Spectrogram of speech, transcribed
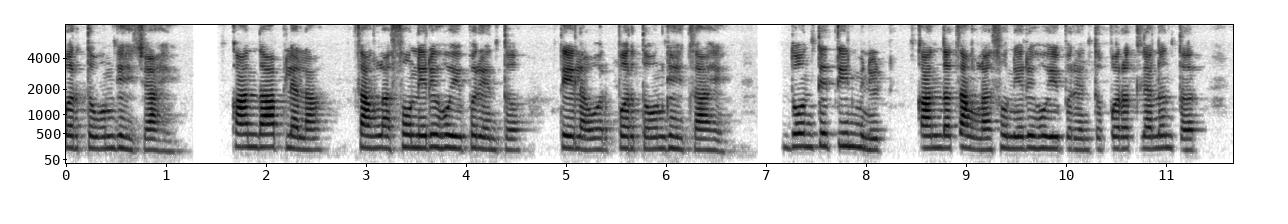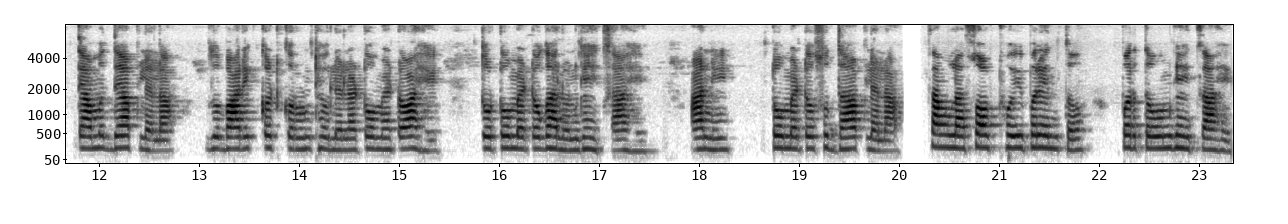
परतवून घ्यायचे आहे. कांदा आपल्याला चांगला सोनेरी होईपर्यंत तेलावर परतवून घ्यायचा आहे. दोन ते तीन मिनिट कांदा चांगला सोनेरी होईपर्यंत परतल्यानंतर त्यामध्ये आपल्याला जो बारीक कट करून ठेवलेला टोमॅटो आहे तो टोमॅटो घालून घ्यायचा आहे. आणि टोमॅटोसुद्धा आपल्याला चांगला सॉफ्ट होईपर्यंत परतवून घ्यायचा आहे.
